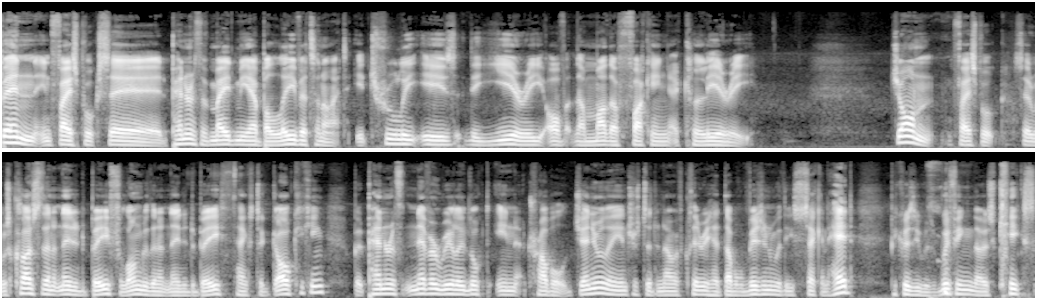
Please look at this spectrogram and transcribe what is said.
Ben in Facebook said, Penrith have made me a believer tonight. It truly is the Yeary of the motherfucking Cleary. John Facebook said it was closer than it needed to be for longer than it needed to be, thanks to goal kicking, but Penrith never really looked in trouble. Genuinely interested to know if Cleary had double vision with his second head because he was whiffing those kicks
